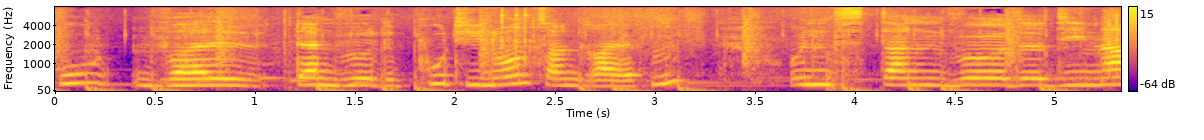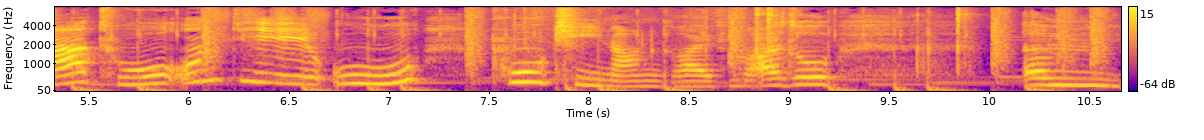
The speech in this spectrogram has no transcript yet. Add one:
Pu weil dann würde Putin uns angreifen und dann würde die NATO und die EU Putin angreifen. Also ähm,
